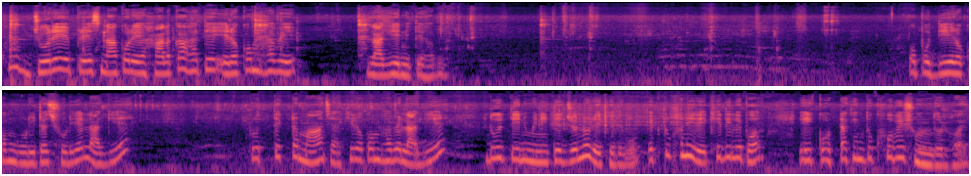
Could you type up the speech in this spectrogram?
খুব জোরে প্রেস না করে হালকা হাতে এরকমভাবে লাগিয়ে নিতে হবে। ওপর দিয়ে এরকম গুঁড়িটা ছড়িয়ে লাগিয়ে প্রত্যেকটা মাছ একই রকমভাবে লাগিয়ে দুই তিন মিনিটের জন্য রেখে দেবো। একটুখানি রেখে দিলে পর এই কোটটা কিন্তু খুবই সুন্দর হয়।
